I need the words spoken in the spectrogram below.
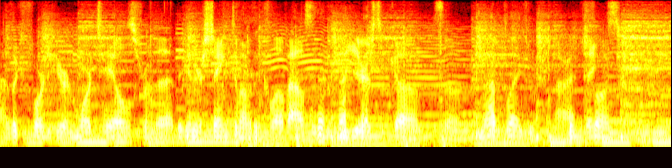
I look forward to hearing more tales from the, the inner sanctum of the clubhouse in the years to come. So, My pleasure. all right, thanks. fun.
